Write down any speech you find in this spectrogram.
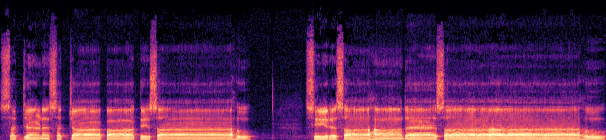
ਸੱਜਣ ਸੱਚਾ ਪਾਤਿ ਸਾਹੂ ਸਿਰ ਸਾਹਾਂ ਦੈ ਸਾਹੂ।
